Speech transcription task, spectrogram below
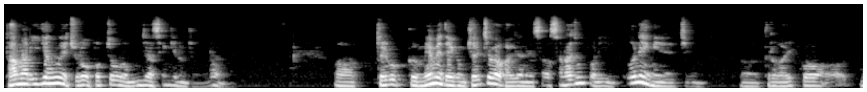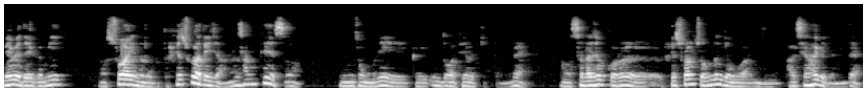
다만 이 경우에 주로 법적으로 문제가 생기는 경우는 어, 결국 그 매매대금 결제와 관련해서 선화증권이 은행에 지금 어, 들어가 있고 매매대금이 어, 수화인으로부터 회수가 되지 않은 상태에서 운송물이 그 인도가 되었기 때문에 어, 선화증권을 회수할 수 없는 경우가 이제 발생하게 되는데 어,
